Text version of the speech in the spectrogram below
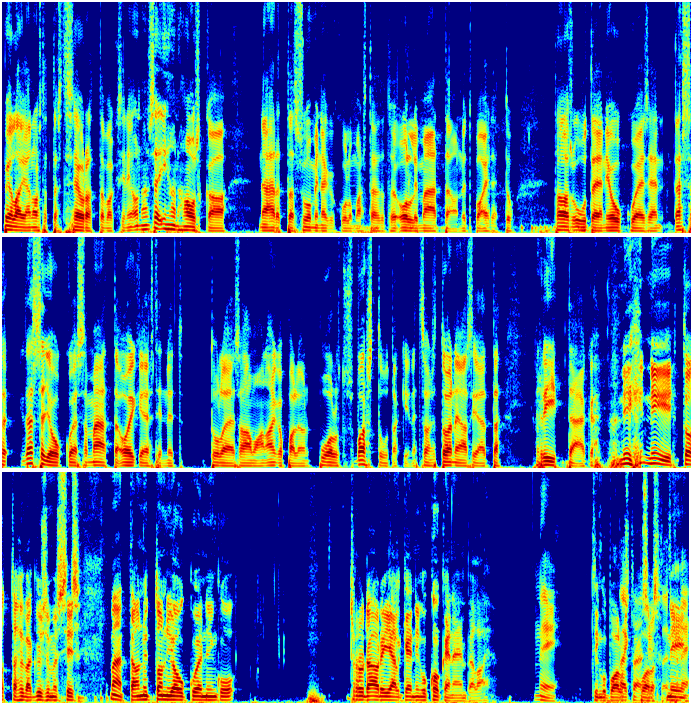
pelaajia nostaa tästä seurattavaksi, niin onhan se ihan hauskaa nähdä taas Suomen näkökulmasta, että tuo Olli Määttä on nyt vaihdettu taas uuteen joukkueeseen. Tässä, tässä joukkueessa Määttä oikeasti nyt tulee saamaan aika paljon puolustusvastuutakin. että se on se toinen asia, että riittääkö? Niin, niin totta, hyvä kysymys. Siis Määttä on nyt ton joukkueen niin kuin Drew jälkeen niin kuin kokeneen pelaaja. Niin. Niin kuin puolustaja. Siis. Niin. niin.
